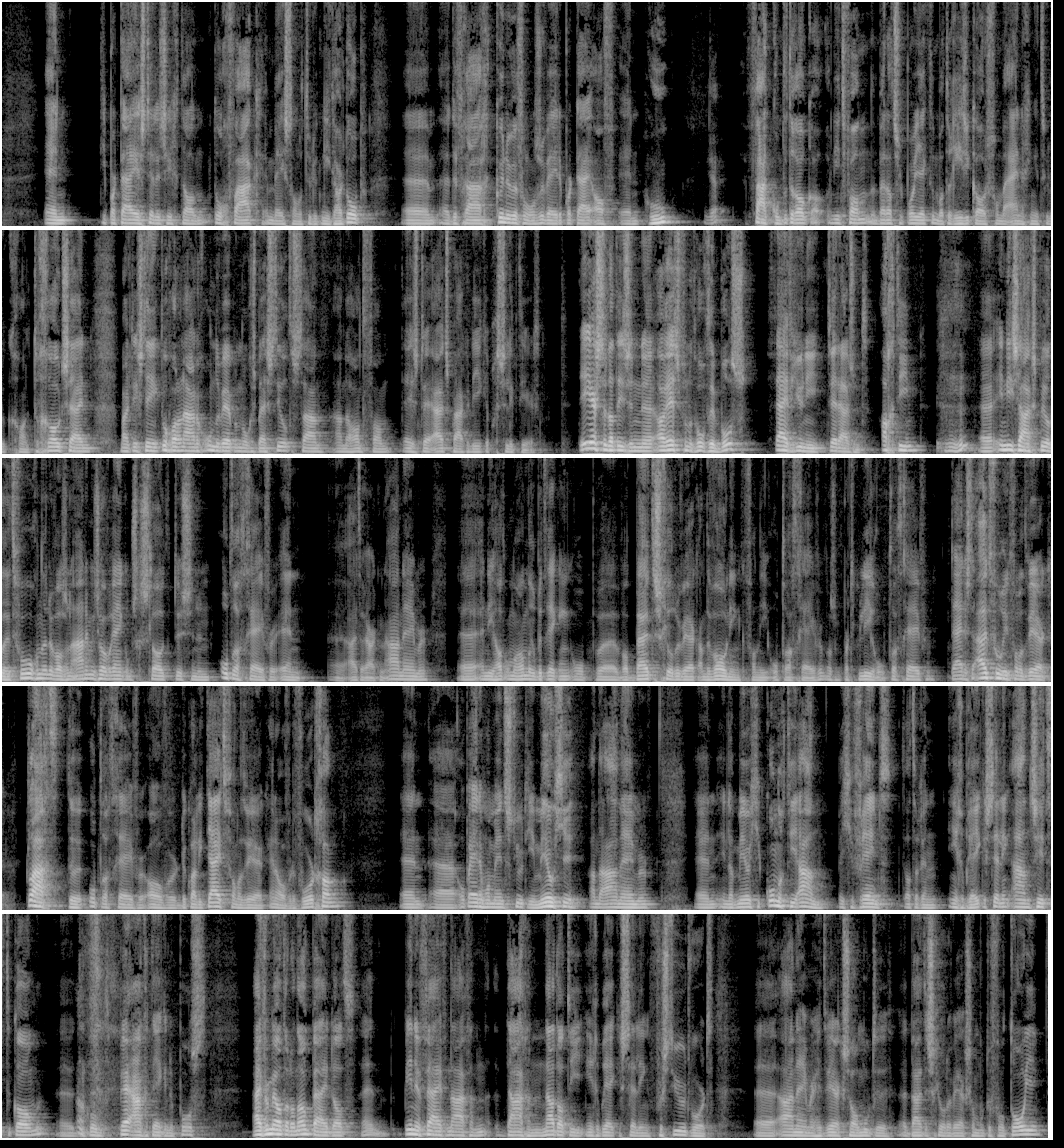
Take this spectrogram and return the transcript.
En die partijen stellen zich dan toch vaak, en meestal natuurlijk niet hardop, eh, eh, de vraag: kunnen we van onze wederpartij af en hoe? Ja. Vaak komt het er ook niet van bij dat soort projecten, omdat de risico's van beëindiging natuurlijk gewoon te groot zijn. Maar het is denk ik toch wel een aardig onderwerp om nog eens bij stil te staan aan de hand van deze twee uitspraken die ik heb geselecteerd. De eerste, dat is een eh, arrest van het Hof den Bosch, 5 juni 2018. Mhm. Eh, in die zaak speelde het volgende. Er was een aannemingsovereenkomst gesloten tussen een opdrachtgever en uiteraard een aannemer. Eh, en die had onder andere betrekking op eh, wat buitenschilderwerk aan de woning van die opdrachtgever. Het was een particuliere opdrachtgever. Tijdens de uitvoering van het werk klaagt de opdrachtgever over de kwaliteit van het werk en over de voortgang. En eh, op enig moment stuurt hij een mailtje aan de aannemer. En in dat mailtje kondigt hij aan, een beetje vreemd, dat er een ingebrekenstelling aan zit te komen. Eh, die Oh. komt per aangetekende post. Hij vermeldt er dan ook bij dat hè, binnen vijf dagen, dagen nadat die ingebrekenstelling verstuurd wordt, eh, aannemer het werk zal moeten, het buitenschilderwerk zal moeten voltooien.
